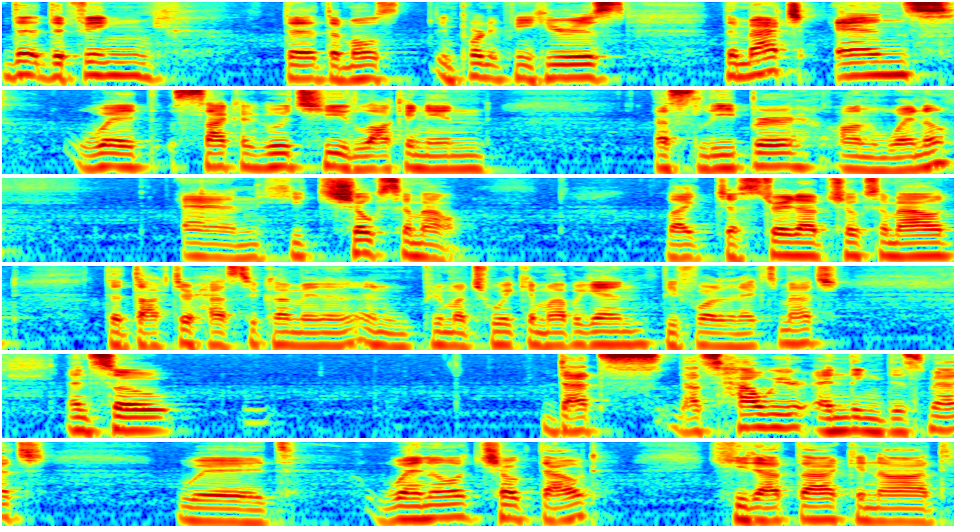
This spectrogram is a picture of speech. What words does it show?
the the thing, the the most important thing here is the match ends with Sakaguchi locking in a sleeper on Ueno, and he chokes him out, like just straight up chokes him out. The doctor has to come in and, and pretty much wake him up again before the next match, and so that's that's how we're ending this match with Ueno choked out. Hirata cannot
